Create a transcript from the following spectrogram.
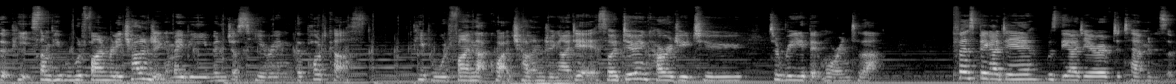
that pe- some people would find really challenging, and maybe even just hearing the podcast people would find that quite a challenging idea. So I do encourage you to, to read a bit more into that. The first big idea was the idea of determinism.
